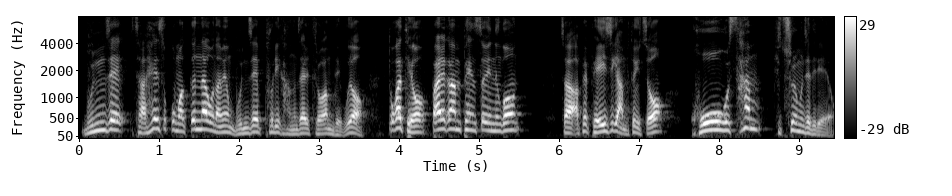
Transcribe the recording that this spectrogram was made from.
문제 자 해석고만 끝나고 나면 문제풀이 강좌를 들어가면 되고요. 똑같아요. 빨간 펜 써 있는 건 자 앞에 베이직이 안 붙어 있죠. 고3 기출 문제들이에요.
